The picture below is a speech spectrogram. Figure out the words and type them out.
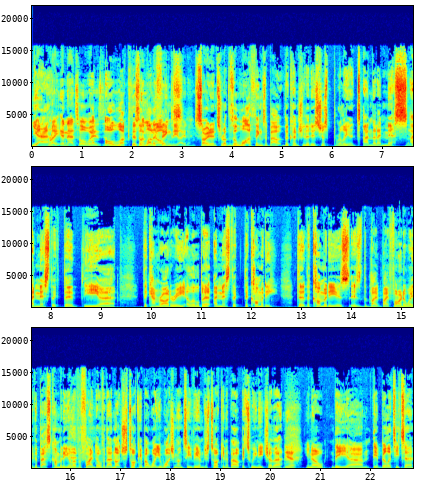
Yeah. right, and that's always Oh, look, there's a I'm a lot of things. item. Sorry to interrupt. There's a lot of things about the country that is just brilliant and that I miss. I miss the the the uh, the camaraderie a little bit. I miss the the comedy. The the comedy is is the by, by far and away the best comedy you'll ever find over there. I'm not just talking about what you're watching on TV. I'm just talking about between each other. Yeah. You know the um, the ability to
